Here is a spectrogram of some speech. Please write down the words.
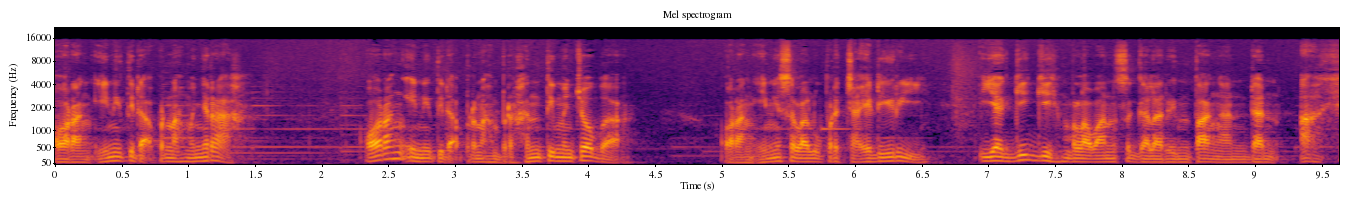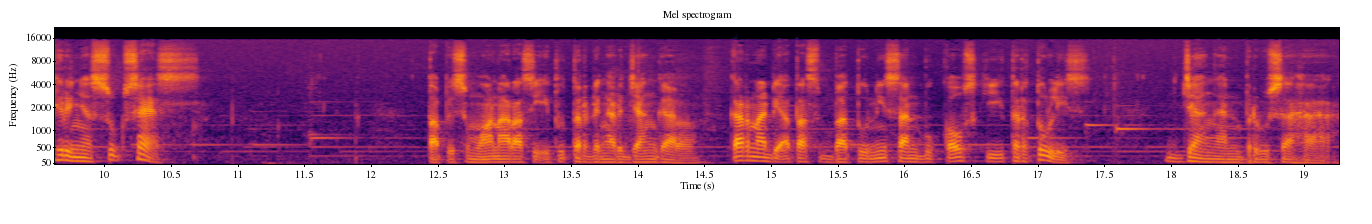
Orang ini tidak pernah menyerah. Orang ini tidak pernah berhenti mencoba. Orang ini selalu percaya diri." Ia gigih melawan segala rintangan dan akhirnya sukses. Tapi semua narasi itu terdengar janggal karena di atas batu nisan Bukowski tertulis, "Jangan berusaha."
